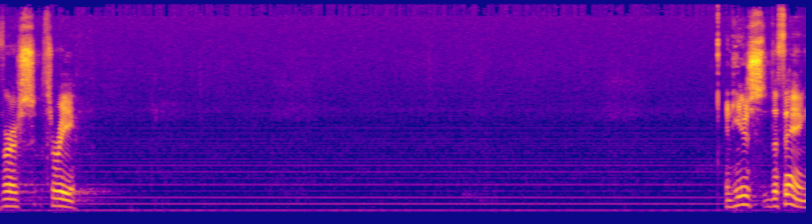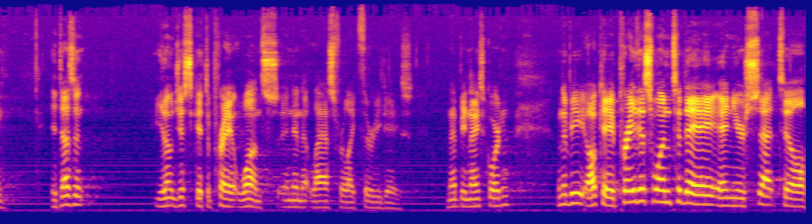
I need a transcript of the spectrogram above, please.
verse 3. And here's the thing it doesn't, you don't just get to pray it once and then it lasts for like 30 days. Wouldn't that be nice, Gordon? Wouldn't it be, okay, pray this one today and you're set till,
